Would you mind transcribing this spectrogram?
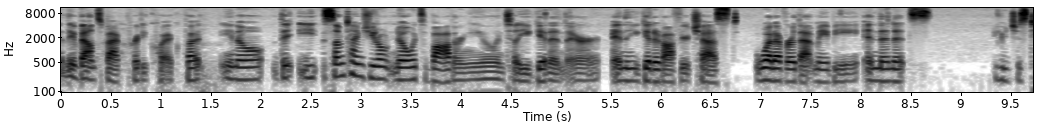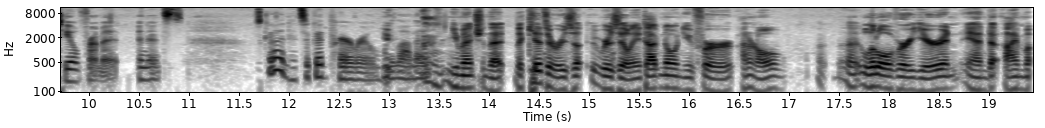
they bounce back pretty quick. But you know, the, sometimes you don't know what's bothering you until you get in there, and then you get it off your chest, whatever that may be, and then it's you just heal from it, and it's it's good. It's a good prayer room. We love it. You mentioned that the kids are resi- resilient. I've known you for I don't know a little over a year, and, and I'm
